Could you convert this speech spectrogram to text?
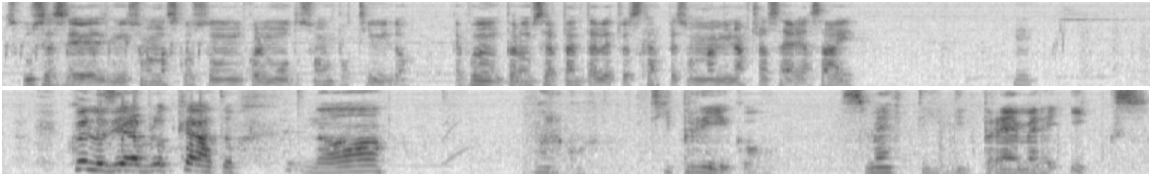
Scusa se mi sono nascosto in quel modo, sono un po' timido. E poi per un serpente le tue scarpe sono una minaccia seria, sai? Quello si era bloccato. No. Marco, ti prego, smetti di premere X.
